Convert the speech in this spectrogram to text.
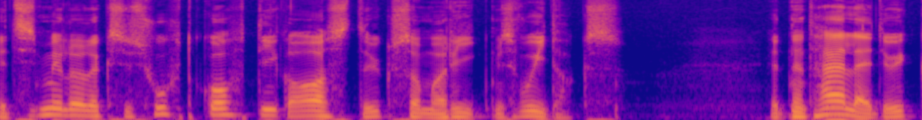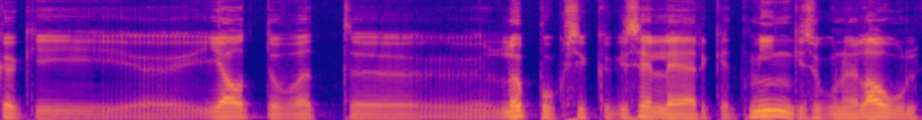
et siis meil oleks ju suht-koht iga aasta üks sama riik, mis võidaks. et need hääled ju ikkagi äh, jaotuvad äh, lõpuks ikkagi selle järgi, et mingisugune laul,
